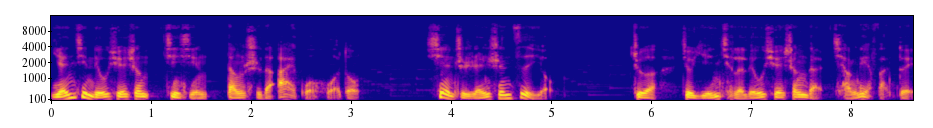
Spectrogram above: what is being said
严禁留学生进行当时的爱国活动，限制人身自由。这就引起了留学生的强烈反对，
